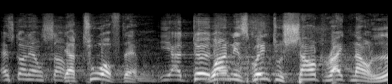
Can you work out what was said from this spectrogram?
Est-ce qu'on est ensemble There are two of them. Il y a deux. One is going to shout right now, loud.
